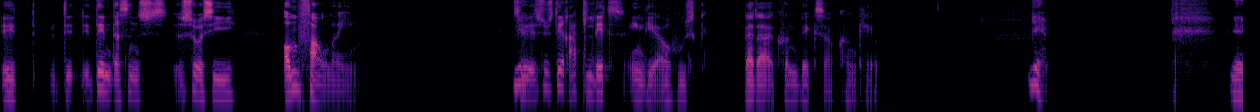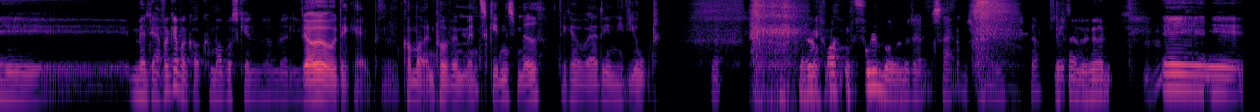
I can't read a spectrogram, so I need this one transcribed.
et, den, der sådan, så at sige, omfavner en. Så ja. jeg synes, det er ret let egentlig at huske, hvad der er konveks og konkav. Ja. Øh, men derfor kan man godt komme op og skændes om det alligevel. Jo, jo, det kan kommer an på, hvem man skændes med. Det kan jo være, det er en idiot. Ja. Det er jo fuldmåne, den sang, hvis man, ja, hvis man vil høre den. Mm-hmm. Øh,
